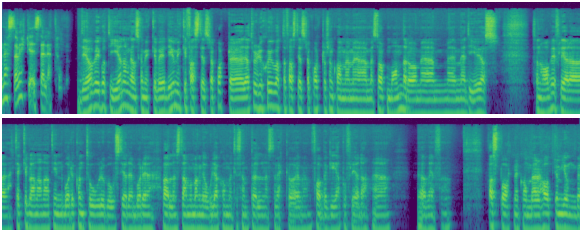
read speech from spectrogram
nästa vecka istället. Det har vi gått igenom ganska mycket. Det är mycket fastighetsrapporter. Jag tror det är sju, åtta fastighetsrapporter som kommer med, med start på måndag då, med, med, med Diös. Sen har vi flera, täcker bland annat in både kontor och bostäder. Både Wallenstam och Magnolia kommer till exempel nästa vecka och även Fabege på fredag. Eh, även Fast Partner kommer, Hatrium Ljungby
